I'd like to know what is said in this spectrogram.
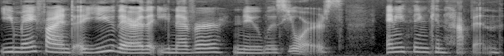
You may find a you there that you never knew was yours. Anything can happen.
